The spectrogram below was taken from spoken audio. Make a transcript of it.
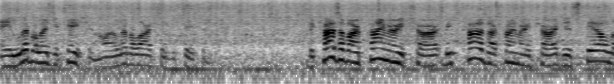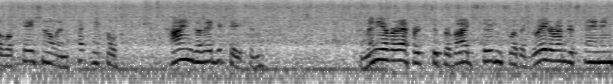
a liberal education or a liberal arts education. Because of our primary charge, because our primary charge is still the vocational and technical kinds of education, many of our efforts to provide students with a greater understanding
